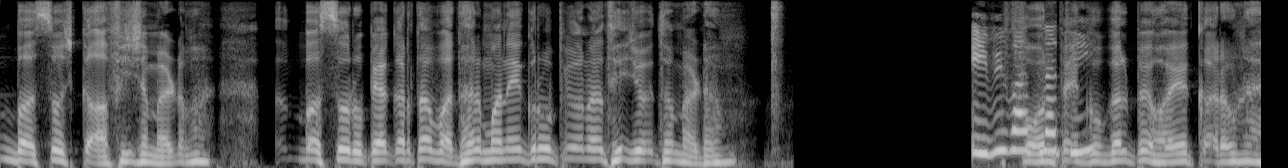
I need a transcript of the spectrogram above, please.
બસો જ કાફી છે મેડમ. બસો રૂપિયા કરતા વધારે મને એક રૂપિયો નથી જોઈતો મેડમ. એવી વાત ફોન પે નથી? ગૂગલ પે હોય એ કરો ને.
